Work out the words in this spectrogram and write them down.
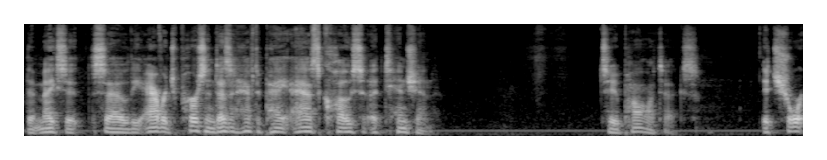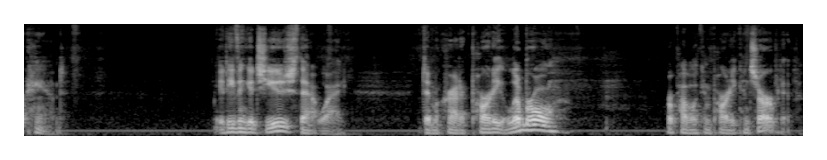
that makes it so the average person doesn't have to pay as close attention to politics. It's shorthand. It even gets used that way. Democratic Party liberal, Republican Party conservative.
